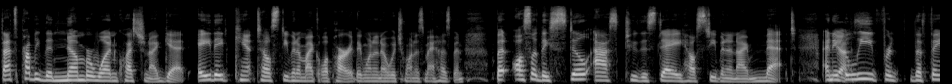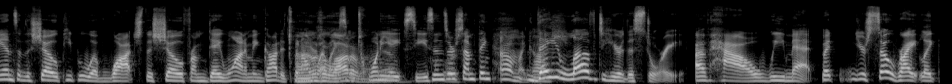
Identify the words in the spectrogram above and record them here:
that's probably the number one question I get. A, they can't tell Stephen and Michael apart. They want to know which one is my husband. But also, they still ask to this day how Stephen and I met. And I Yes. believe for the fans of the show, people who have watched the show from day one, I mean, God, it's been Oh, on what, like lot some of them, 28 yeah. seasons or something. Oh my god. They love to hear the story of how we met. But you're so right. Like,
